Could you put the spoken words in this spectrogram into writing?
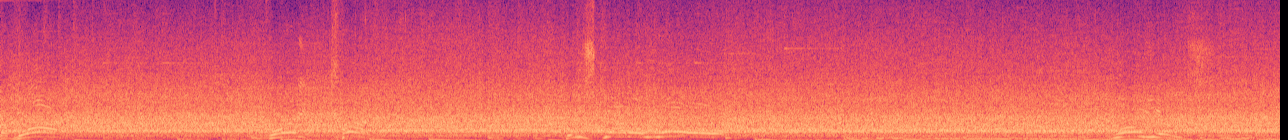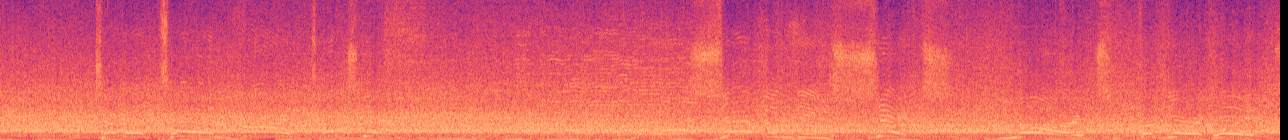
a block. Great cut. He's got a wall. Williams to the 10 5 touchdown. 76 yards for Derrick Williams.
